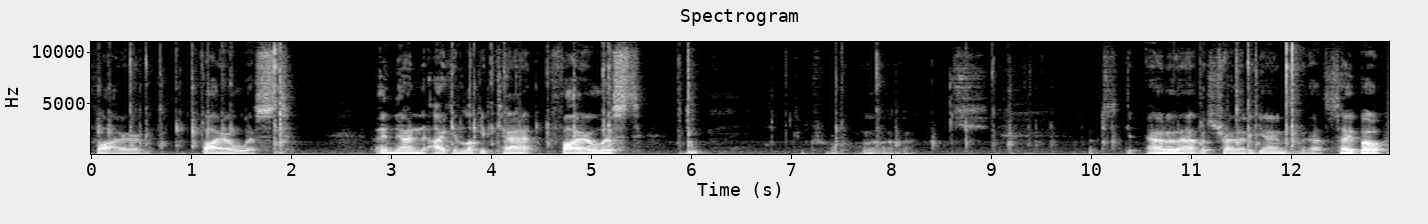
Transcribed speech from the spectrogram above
File, file list. And then I can look at cat file list. Control. Uh, get out of that. Let's try that again without the typo.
